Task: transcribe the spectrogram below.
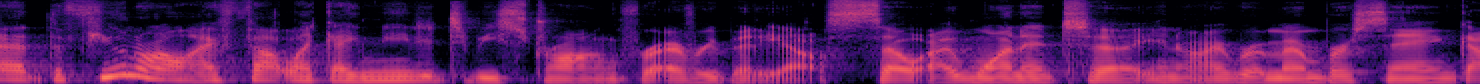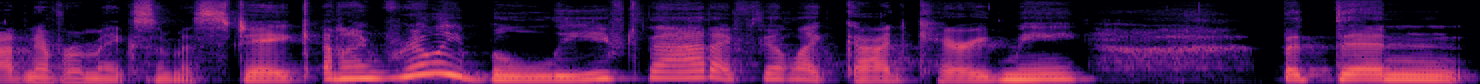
at the funeral, I felt like I needed to be strong for everybody else. So I wanted to, you know, I remember saying, God never makes a mistake. And I really believed that. I feel like God carried me. But then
